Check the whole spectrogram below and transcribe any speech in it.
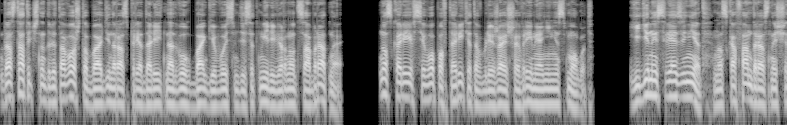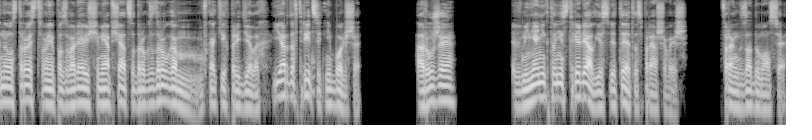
Достаточно для того, чтобы один раз преодолеть на двух багги 80 миль и вернуться обратно, но, скорее всего, повторить это в ближайшее время они не смогут. Единой связи нет, но скафандры оснащены устройствами, позволяющими общаться друг с другом в каких пределах? Ярдов 30, не больше. Оружие? В меня никто не стрелял, если ты это спрашиваешь. Фрэнк задумался.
